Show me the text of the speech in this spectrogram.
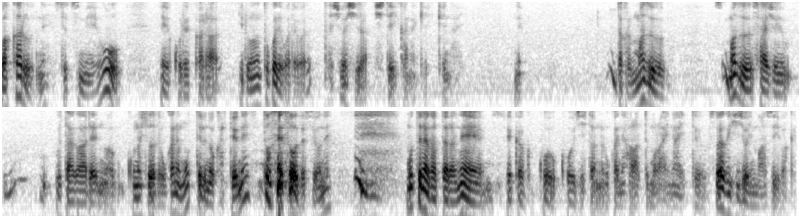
分かる、ね、説明を、えー、これからいろんなところで我々私はしらしていかなきゃいけない。ね、だからまずまず最初に疑われるのはこの人だってお金持ってるのかっていうね。当然そうですよね。持ってなかったらねせっかくこう工事したのにお金払ってもらえないっていうそれは非常にまずいわけ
